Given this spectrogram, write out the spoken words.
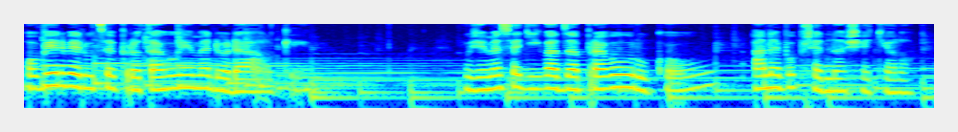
Obě dvě ruce protahujeme do dálky. Můžeme se dívat za pravou rukou anebo před naše tělo.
